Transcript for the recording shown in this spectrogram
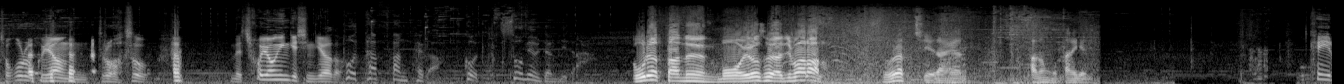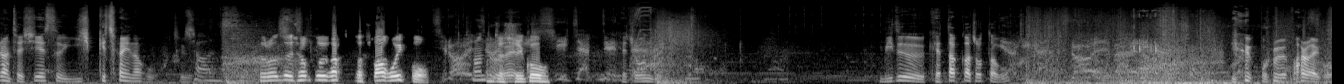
저거로 그냥 들어와서 근데 처형인 게 신기하다 포탑 방패가 곧 소멸됩니다. 노렸다는, 뭐, 소리 하지 마라. 노렸지, 당연. 반응 못 하겠네. 케일한테 CS 20개 차이 나고 지금. 그런데 저걸 같은 거 좋아하고 있고. 진짜 왜. 시작된다. 개 좋은데 미드 개 닦아줬다고? 뭘 왜 빨아 이거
